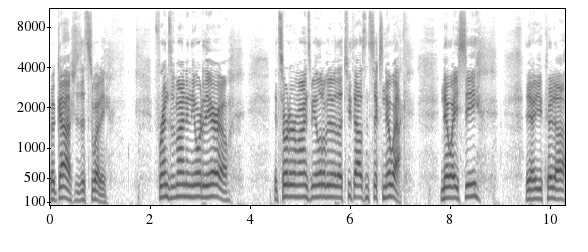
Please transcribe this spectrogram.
But gosh, is it sweaty. Friends of mine in the Order of the Arrow it sort of reminds me a little bit of the 2006 NOAC. No AC. You know, you could uh,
